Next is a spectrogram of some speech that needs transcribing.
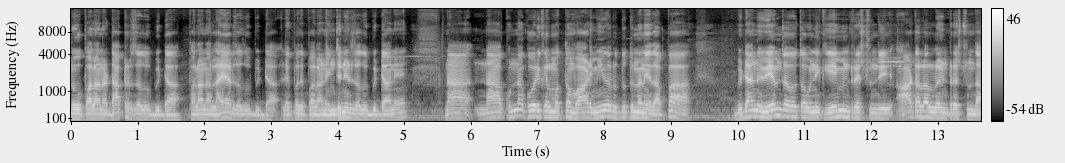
నువ్వు పలానా డాక్టర్ చదువు బిడ్డ పలానా లాయర్ చదువు బిడ్డ లేకపోతే పలానా ఇంజనీర్ చదువు బిడ్డ అనే నా నాకున్న కోరికలు మొత్తం వాడి మీద రుద్దుతున్నానే తప్ప బిడ్డ నువ్వేం చదువుతావు? నీకు ఏం ఇంట్రెస్ట్ ఉంది? ఆటలలో ఇంట్రెస్ట్ ఉందా?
